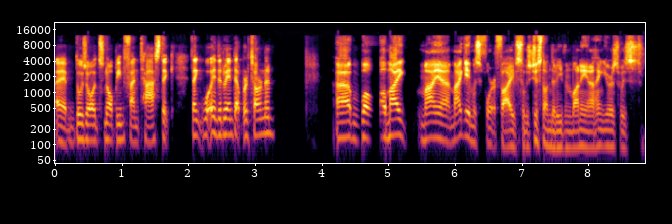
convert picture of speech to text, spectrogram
um, those odds not being fantastic. I think what did we end up returning? Uh, well, well, my my uh, my game was four to five, so it was just under even money, and I think yours was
